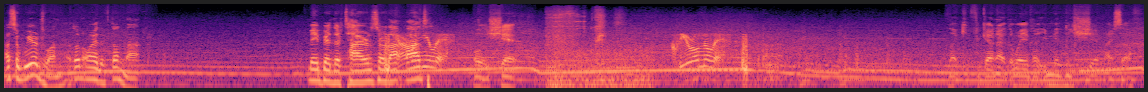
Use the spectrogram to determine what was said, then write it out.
That's a weird one. I don't know why they've done that. Maybe their tyres are that bad? Holy shit. Clear on the left. Like, if you're getting out of the way, but you made me shit myself. Can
